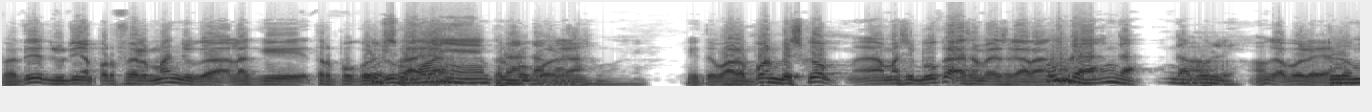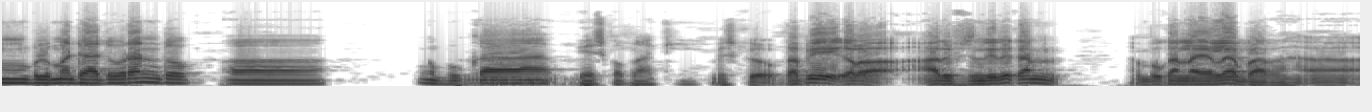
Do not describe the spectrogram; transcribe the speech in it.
berarti dunia perfilman juga lagi terpukul juga semuanya ya. Terpukul ya. semuanya Gitu. Walaupun bioskop eh, masih buka sampai sekarang. enggak enggak enggak Oh, boleh Oh, nggak boleh ya. belum belum ada aturan untuk uh, ngebuka bioskop lagi Bioskop. Tapi kalau Arif sendiri kan bukan layar lebar eh,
